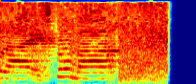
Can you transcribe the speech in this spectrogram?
来出马。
